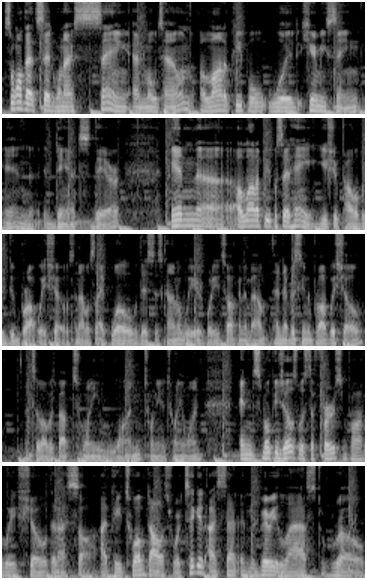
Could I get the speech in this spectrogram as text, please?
So, all that said, when I sang at Motown, a lot of people would hear me sing and dance there. And uh, a lot of people said, hey, you should probably do Broadway shows. And I was like, whoa, this is kind of weird. What are you talking about? I'd never seen a Broadway show until I was about 21, 20 or 21. And Smokey Joe's was the first Broadway show that I saw. I paid $12 for a ticket. I sat in the very last row.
